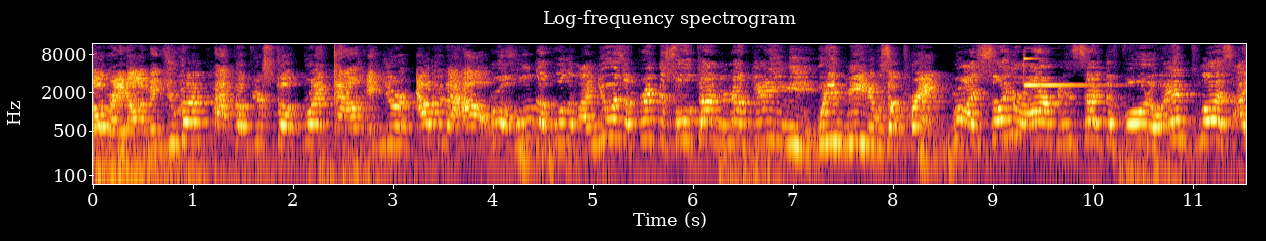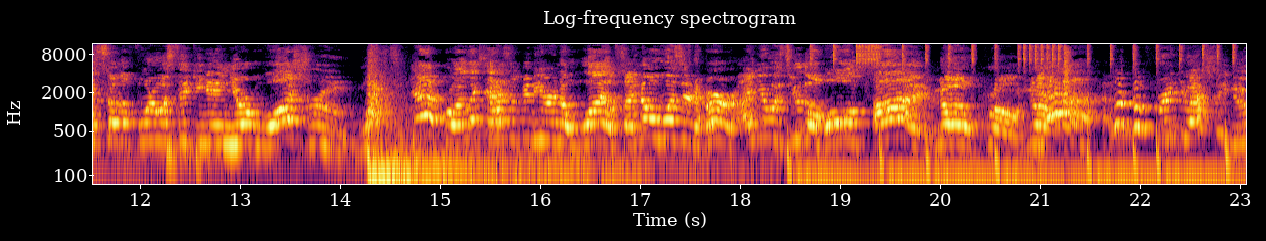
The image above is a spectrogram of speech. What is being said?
All right, Ahmed, you gotta pack up your stuff right now and you're out of the house. Bro, hold up, hold up. I knew it was a prank this whole time. You're not getting me. What do you mean it was a prank? Bro, I saw your arm inside the photo, and plus, I saw the photo was taken in your washroom. What? Yeah, bro, Alexia hasn't been here in a while, so I know it wasn't her. I knew it was you the whole time. No, bro, no. Yeah. What the You actually knew?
